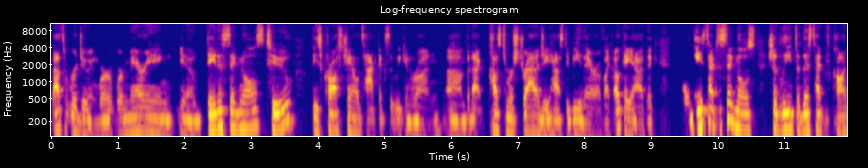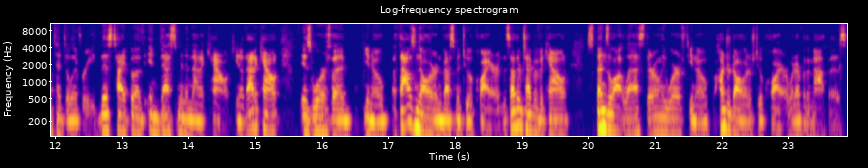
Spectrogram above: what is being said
that's what we're doing. We're, we're marrying, you know, data signals to these cross-channel tactics that we can run. Um, but that customer strategy has to be there of like, okay, yeah, the, these types of signals should lead to this type of content delivery this type of investment in that account. You know that account is worth a you know a thousand dollar investment to acquire. This other type of account spends a lot less. They're only worth you know a hundred dollars to acquire whatever the math is.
